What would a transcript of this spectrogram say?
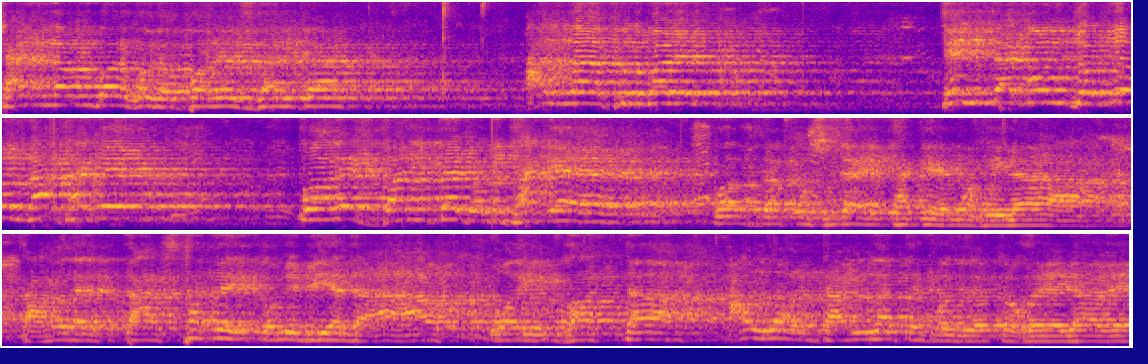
চার নম্বর হলো পরেশ গাড়িটা আল্লাহ বলেন তিনটা গুণ যদিও না থাকে পরের বাড়িতে যদি থাকে, পদ্মা পশুদায় থাকে মহিলা, তাহলে তার সাথে তুমি বিয়ে দাও। ওই ঘরটা আল্লাহর জান্নাতে পরিণত হয়ে যাবে।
